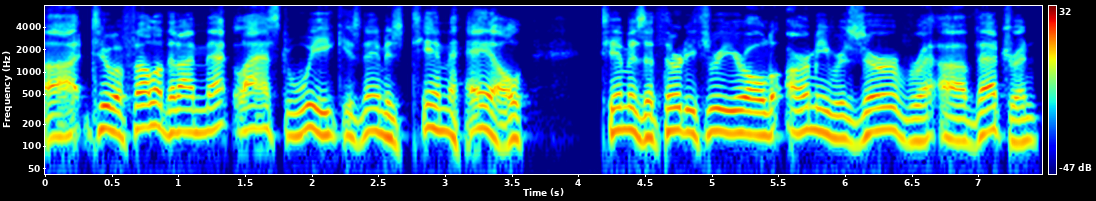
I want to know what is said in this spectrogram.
uh, to a fellow that I met last week. His name is Tim Hale. Tim is a 33 year old Army Reserve uh, veteran.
